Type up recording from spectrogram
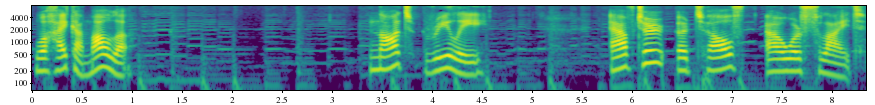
我还感冒了。 Not really. After a 12 hour flight,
